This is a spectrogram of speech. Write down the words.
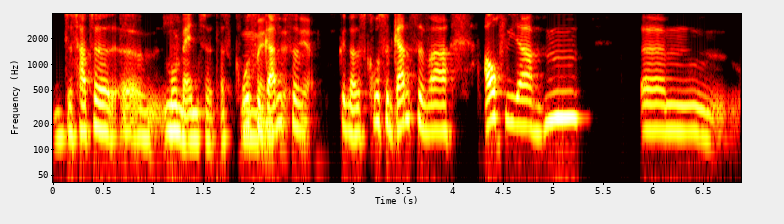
das hatte äh, Momente. Das große Momente, Ganze, ja. genau, das große Ganze war auch wieder, hm, ähm,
